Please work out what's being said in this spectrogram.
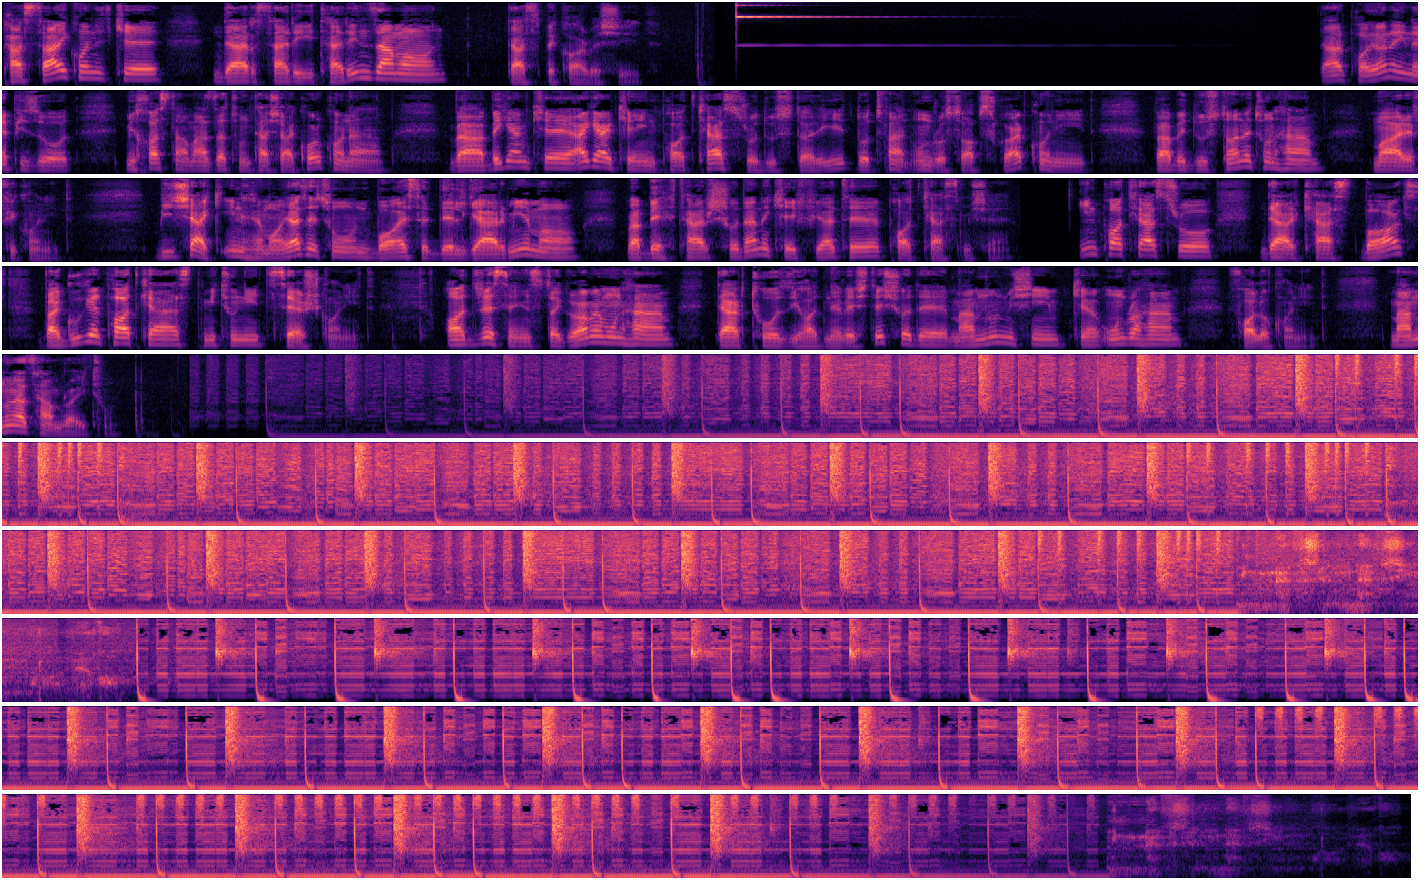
پس سعی کنید که در سریع ترین زمان دست به کار بشید. در پایان این اپیزود می‌خواستم ازتون تشکر کنم. و بگم که اگر که این پادکست رو دوست دارید لطفا اون رو subscribe کنید و به دوستانتون هم معرفی کنید. بیشک این حمایتتون باعث دلگرمی ما و بهتر شدن کیفیت پادکست میشه. این پادکست رو در کست باکس و گوگل پادکست می‌تونید سرچ کنید. آدرس اینستاگراممون هم در توضیحات نوشته شده. ممنون میشیم که اون رو هم فالو کنید. ممنون از همراهیتون.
